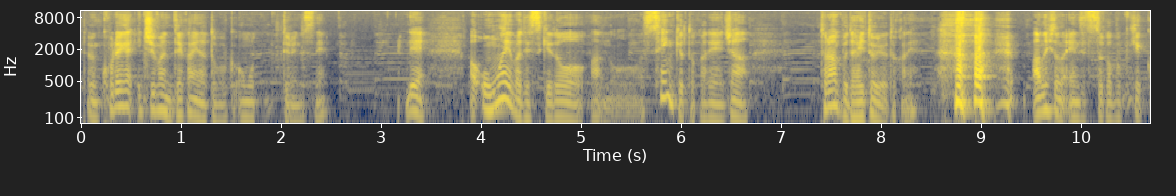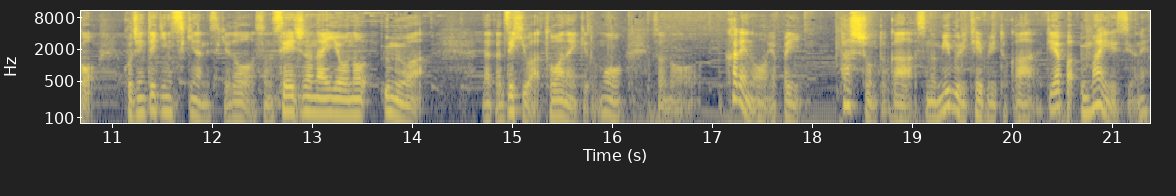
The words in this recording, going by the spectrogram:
多分これが一番でかいなと僕思ってるんですね。で、まあ、思えばですけど、あの、選挙とかで、じゃあ、トランプ大統領とかね。あの人の演説とか僕結構個人的に好きなんですけど、その政治の内容の有無は、なんか是非は問わないけども、その、彼のやっぱりパッションとか、その身振り手振りとかってやっぱうまいですよね。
